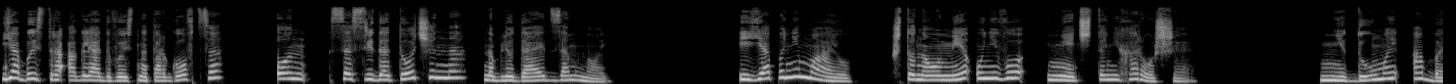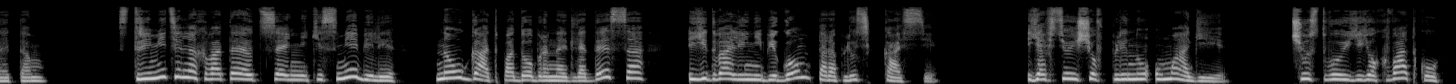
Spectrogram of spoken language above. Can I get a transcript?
Я быстро оглядываюсь на торговца, он сосредоточенно наблюдает за мной. И я понимаю, что на уме у него нечто нехорошее. Не думай об этом. Стремительно хватают ценники с мебели, наугад подобранной для Десса, и едва ли не бегом тороплюсь к кассе. Я все еще в плену у магии, Чувствую ее хватку,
